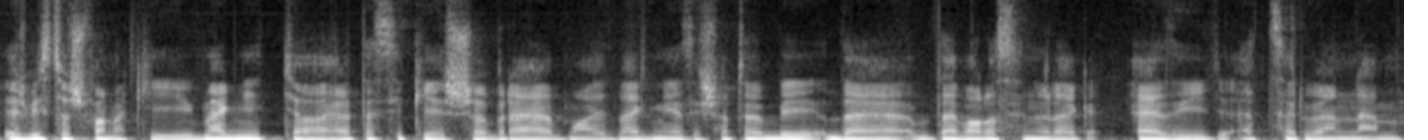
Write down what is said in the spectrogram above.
És biztos van, aki megnyitja, elteszi későbbre, majd megnézi, stb., de, de valószínűleg ez így egyszerűen nem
